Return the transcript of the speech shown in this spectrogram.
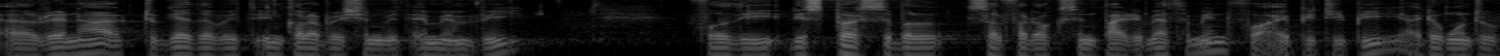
uh, together with, in collaboration with MMV for the dispersible sulfadoxine pyrimethamine for IPTP. I don't want to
